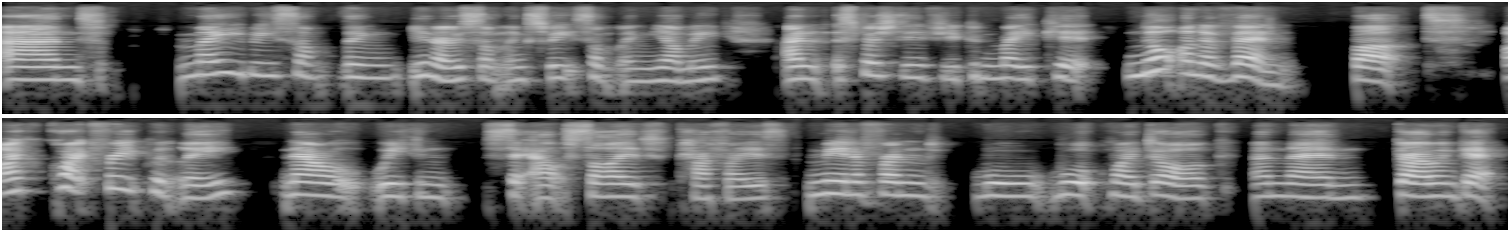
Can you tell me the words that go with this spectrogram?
And maybe something you know something sweet something yummy. And especially if you can make it not an event but i quite frequently now we can sit outside cafes me and a friend will walk my dog and then go and get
